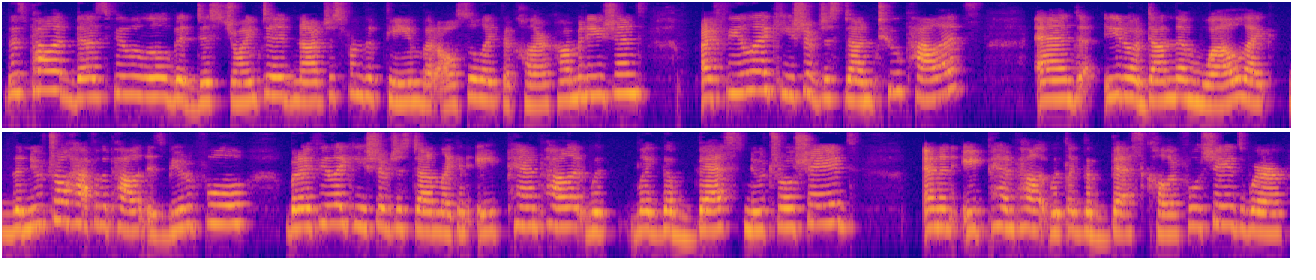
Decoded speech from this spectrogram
this palette does feel a little bit disjointed, not just from the theme, but also like the color combinations. I feel like he should have just done two palettes and, you know, done them well. Like, the neutral half of the palette is beautiful, but I feel like he should have just done, like, an 8-pan palette with, like, the best neutral shades and an 8-pan palette with, like, the best colorful shades where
